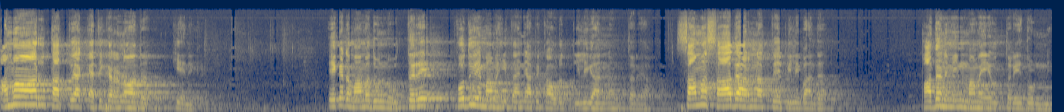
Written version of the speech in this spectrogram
අමාරු තත්ත්වයක් ඇති කරනවද කියන එක. ඒකට මම දුන්න උත්තරේ පොදුවේ මම හිතන්නේ අපි කවුරුත් පිළිගන්න උත්තරයක්. සම සාධාරණත්වය පිළිබඳ පදනමින් මම ඒ උත්තරේ දුන්නේ.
